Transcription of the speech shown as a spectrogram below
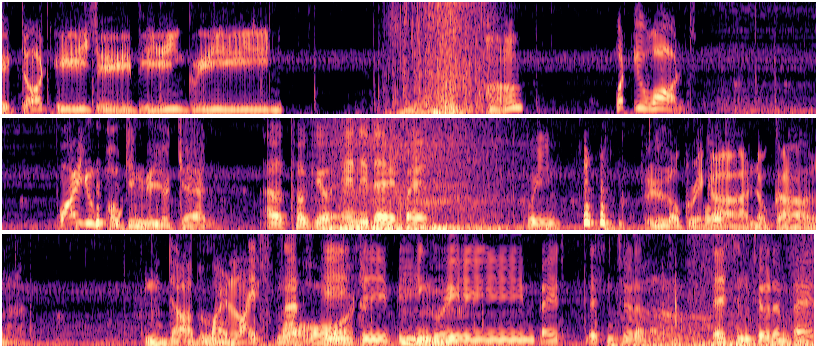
It not easy being green. Huh? What do you want? Why are you poking me again? I'll poke you any day, Bait. Green. Lokrigar Nogal. Dabu. My life It's not the Horde. easy being green, Bait. Listen to them. Listen to them, Bait.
